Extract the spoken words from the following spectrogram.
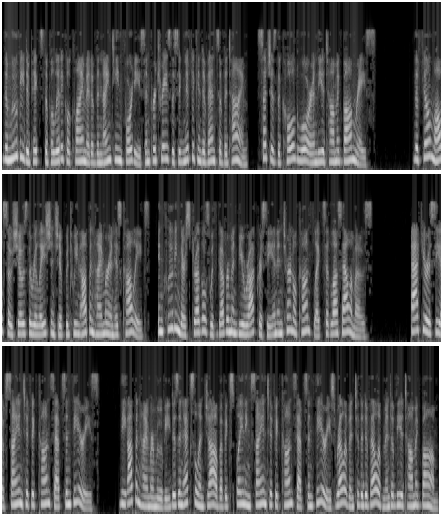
The movie depicts the political climate of the 1940s and portrays the significant events of the time, such as the Cold War and the atomic bomb race. The film also shows the relationship between Oppenheimer and his colleagues, including their struggles with government bureaucracy and internal conflicts at Los Alamos. Accuracy of scientific concepts and theories. The Oppenheimer movie does an excellent job of explaining scientific concepts and theories relevant to the development of the atomic bomb.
